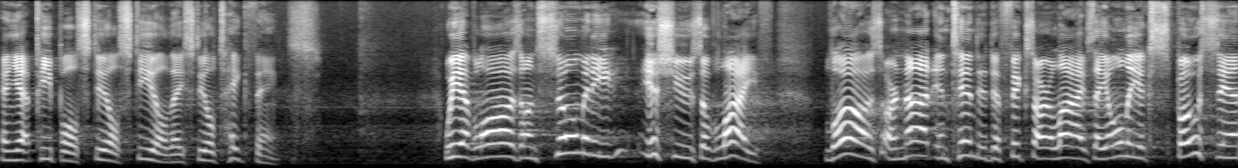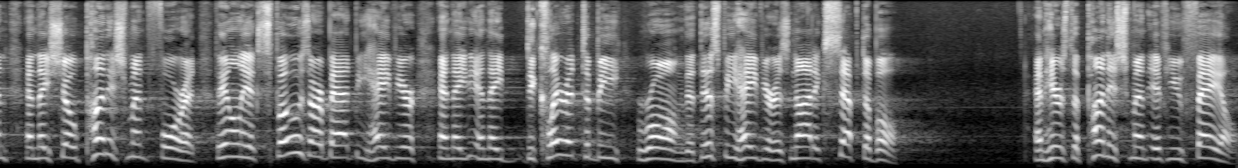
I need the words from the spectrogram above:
and yet people still steal, they still take things. We have laws on so many issues of life Laws are not intended to fix our lives. They only expose sin and they show punishment for it. They only expose our bad behavior and they, and they declare it to be wrong, that this behavior is not acceptable. And here's the punishment if you fail.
